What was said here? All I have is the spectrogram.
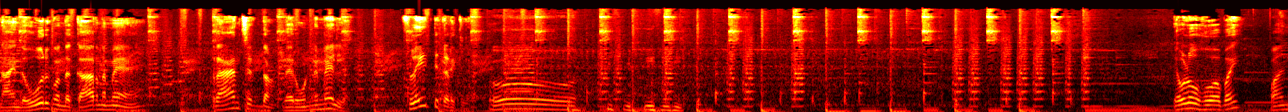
நான் இந்த ஊருக்கு வந்த காரணமே டிரான்சிட் தான். வேற ஒண்ணுமே இல்லை. ஃப்ளைட்டு கிடைக்கல. ஓ. எவ்வளோ ஹோவா பாய்? पाँच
